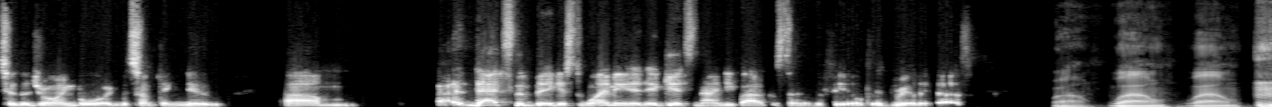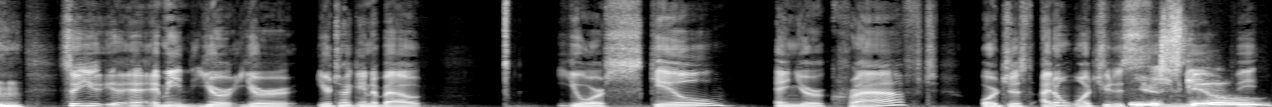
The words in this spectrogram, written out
to the drawing board with something new. Um, uh, that's the biggest one. I mean, it, it gets ninety five percent of the field. It really does. Wow! Wow! Wow! so you, I mean, you're you're you're talking about your skill and your craft or just I don't want you to see your skill, be-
